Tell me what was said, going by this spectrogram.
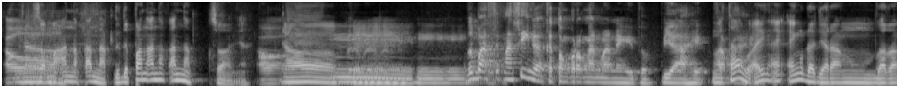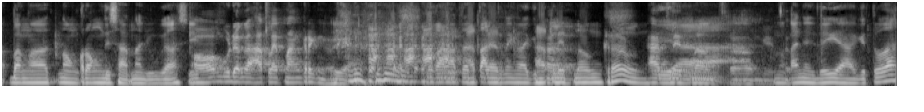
Oh. sama anak-anak di depan anak-anak soalnya. Oh. Oh, oke. Hmm. Itu masih masih nggak ketongkrongan mana itu di akhir? Nggak tahu, aing, aing, aing udah jarang banget nongkrong di sana juga sih. Oh, udah nggak atlet nangkring. Iya. Bukan atlet Atlet- tangkring lagi. Atlet nongkrong. Atlet Iya. nongkrong gitu. Makanya jadi ya gitulah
